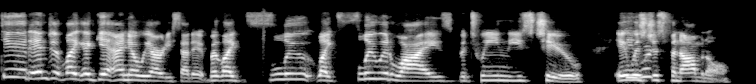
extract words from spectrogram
dude, and just, like again, I know we already said it, but like flu like fluid wise between these two, it They was work- just phenomenal.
